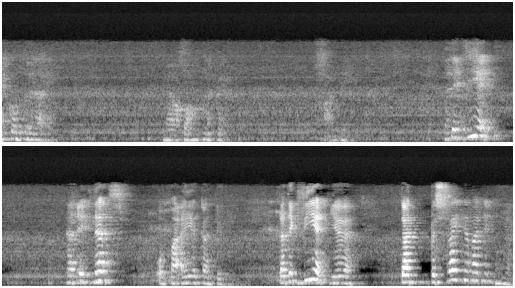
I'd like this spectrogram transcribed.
ek kom bly na afhanklike van die dat ek weet dat ek niks op my eie kan doen dat ek weet jy dat besluite wat ek neem.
